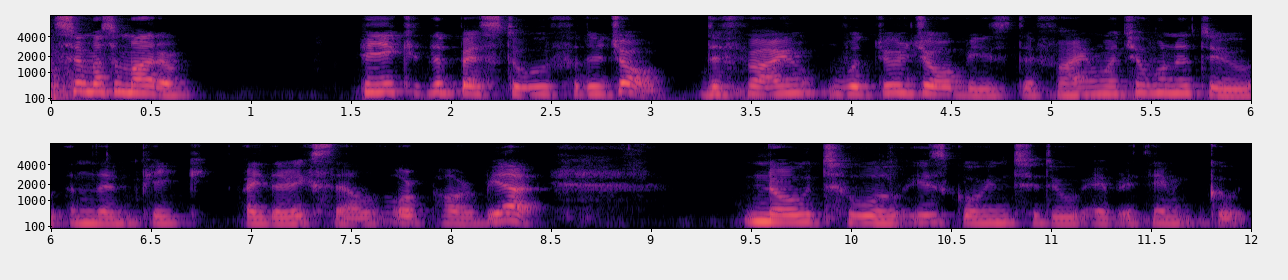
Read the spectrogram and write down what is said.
summa summarum, pick the best tool for the job. Define what your job is, define what you want to do, and then pick either Excel or Power BI. No tool is going to do everything good.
